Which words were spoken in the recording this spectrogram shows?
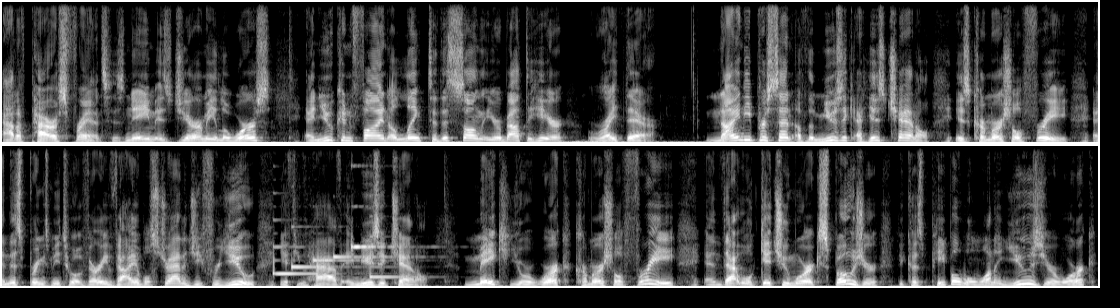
out of Paris, France. His name is Jeremy Lewerse, and you can find a link to this song that you're about to hear right there. 90% of the music at his channel is commercial free, and this brings me to a very valuable strategy for you if you have a music channel. Make your work commercial free, and that will get you more exposure because people will want to use your work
